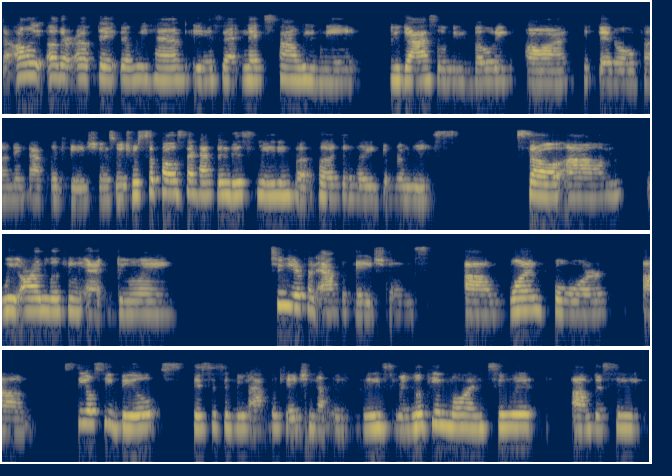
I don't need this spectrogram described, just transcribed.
the only other update that we have is that next time we meet, you guys will be voting on the federal funding applications, which was supposed to happen this meeting, but HUD delayed the release. So, um, we are looking at doing two different applications. Um, one for, um, COC builds. This is a new application that we released. We're looking more into it, um, to see,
